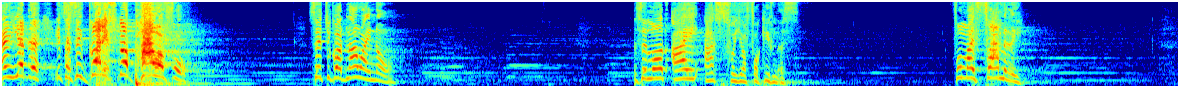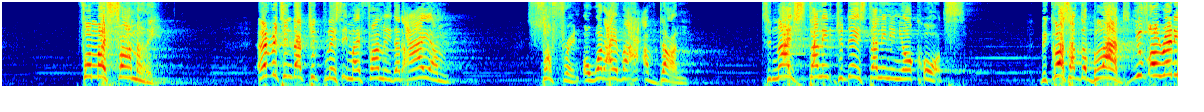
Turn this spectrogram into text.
And yet the, it's as if God is not powerful. Say to God, now I know. I say, Lord, I ask for your forgiveness for my family. For my family. Everything that took place in my family that I am suffering or whatever I have done. Tonight, standing today, standing in your courts, because of the blood, you've already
